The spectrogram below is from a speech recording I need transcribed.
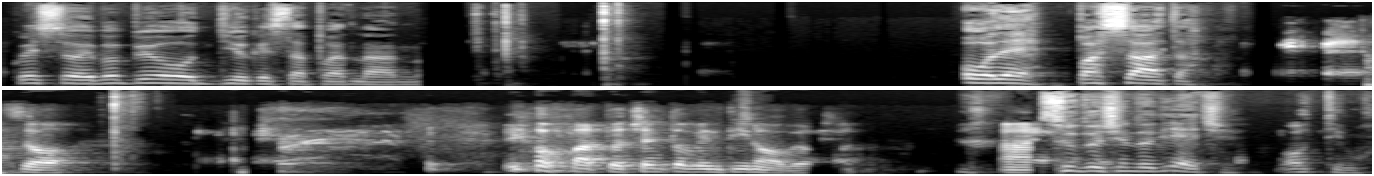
Questo è proprio Dio che sta parlando. Olè, passata. Cazzo. Io ho fatto 129. Ah, Su 210, ottimo.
